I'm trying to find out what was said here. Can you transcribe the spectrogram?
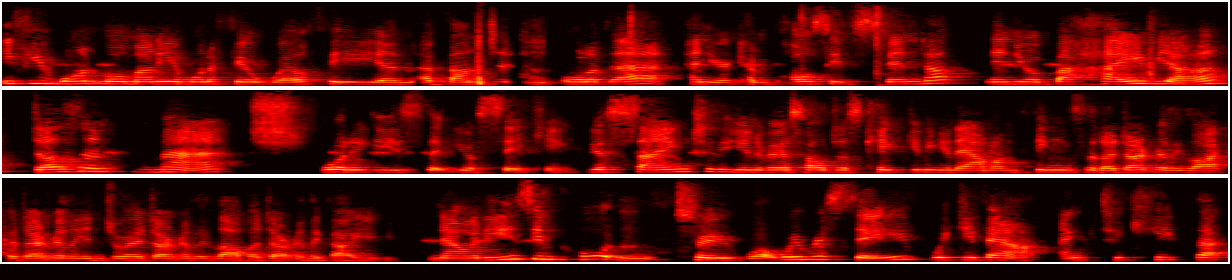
If you want more money and want to feel wealthy and abundant and all of that, and you're a compulsive spender, then your behavior doesn't match what it is that you're seeking. You're saying to the universe, I'll just keep giving it out on things that I don't really like, I don't really enjoy, I don't really love, I don't really value. Now, it is important to what we receive, we give out, and to keep that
